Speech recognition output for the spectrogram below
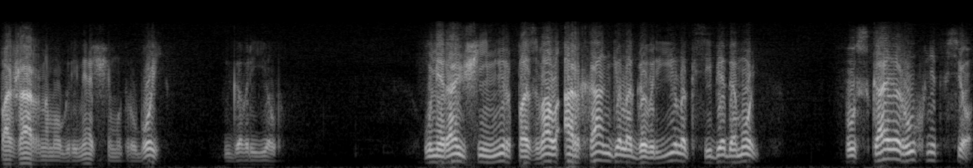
пожарному гремящему трубой Гавриил. Умирающий мир позвал архангела Гавриила к себе домой. Пускай рухнет все.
